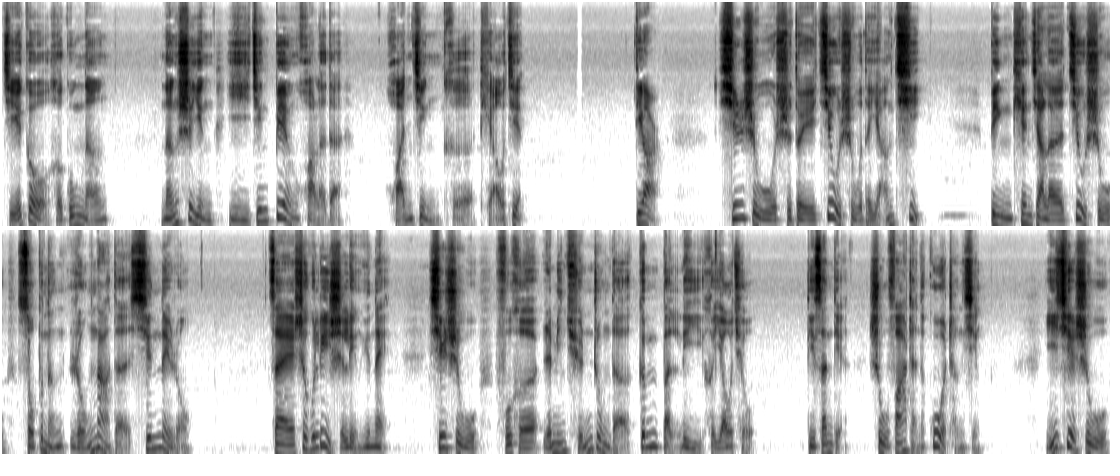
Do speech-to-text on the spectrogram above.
结构和功能，能适应已经变化了的环境和条件。第二，新事物是对旧事物的阳气，并添加了旧事物所不能容纳的新内容。在社会历史领域内，新事物符合人民群众的根本利益和要求。第三点，事物发展的过程性，一切事物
